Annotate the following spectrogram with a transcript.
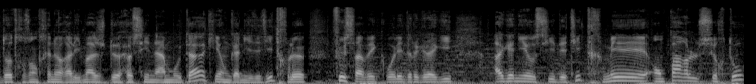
d'autres entraîneurs à l'image de Hossein Amouta qui ont gagné des titres. Le FUS avec Walid El a gagné aussi des titres. Mais on parle surtout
